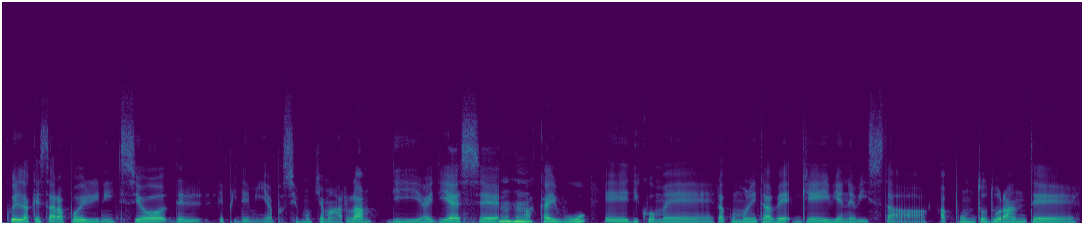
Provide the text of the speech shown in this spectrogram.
quella che sarà poi l'inizio dell'epidemia possiamo chiamarla di AIDS Mhm. HIV e di come la comunità ve- gay viene vista appunto durante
